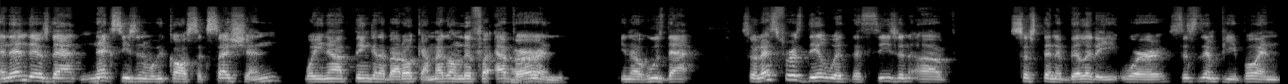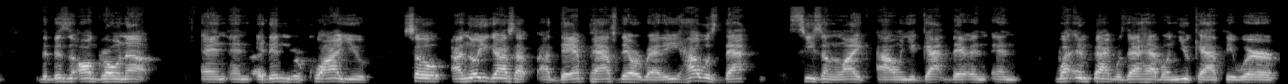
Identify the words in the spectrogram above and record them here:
and then there's that next season what we call succession, where you're not thinking about, okay, I'm not going to live forever, and you know who's that. So let's first deal with the season of sustainability, where systems and people and the business all grown up, and and right. it didn't require you. So I know you guys are, are there, past there already. How was that season like uh, when you got there, and and what impact was that have on you, Kathy? Where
